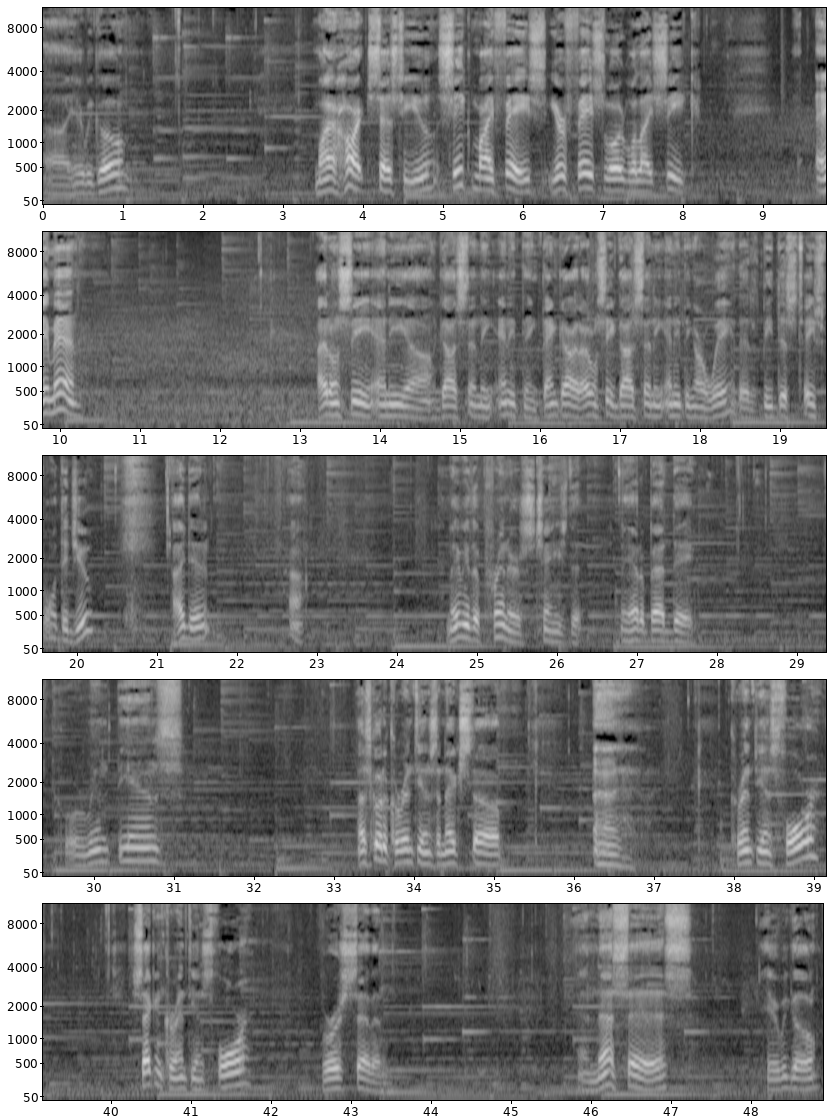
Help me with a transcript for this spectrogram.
Uh, here we go. My heart says to you, Seek my face. Your face, Lord, will I seek. Amen. I don't see any uh, God sending anything. Thank God. I don't see God sending anything our way that would be distasteful. Did you? I didn't. Huh. Maybe the printers changed it. They had a bad day. Corinthians. Let's go to Corinthians, the next uh, Corinthians 4. 2 Corinthians 4, verse 7. And that says, here we go.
